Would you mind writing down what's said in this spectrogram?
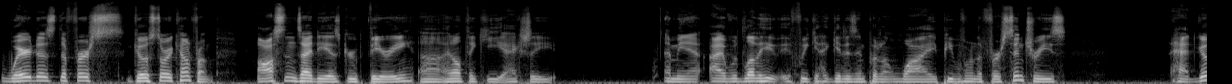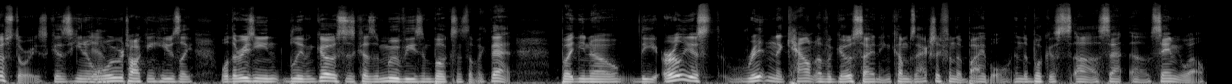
where does the first ghost story come from? Austin's idea is group theory. Uh, I don't think he actually. I mean, I would love if we could get his input on why people from the first centuries had ghost stories. Because, you know, Yeah. when we were talking, he was like, well, the reason you believe in ghosts is because of movies and books and stuff like that. But, you know, the earliest written account of a ghost sighting comes actually from the Bible in the book of uh, Sa- uh, Samuel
